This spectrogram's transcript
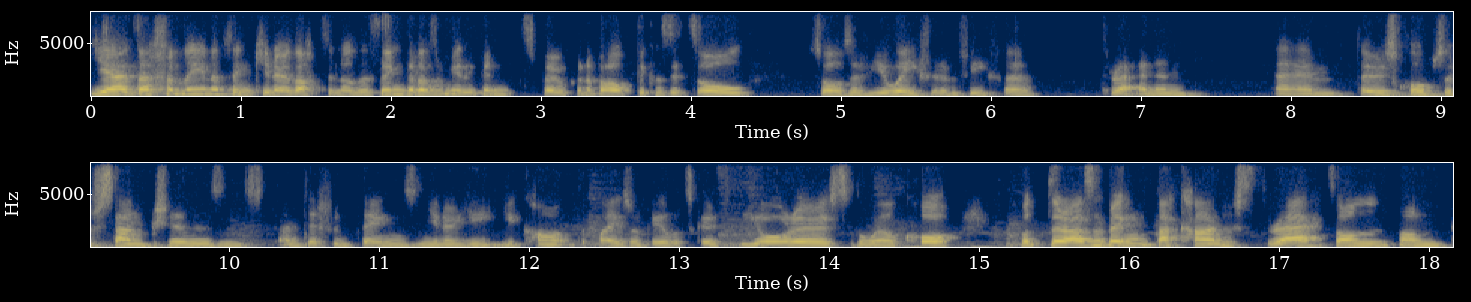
Yeah, definitely. And I think, you know, that's another thing that hasn't really been spoken about because it's all sort of UEFA and FIFA threatening um, those clubs with sanctions and, and different things. And, you know, you, you can't, the players won't be able to go to the Euros, to the World Cup. But there hasn't been that kind of threat on, on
